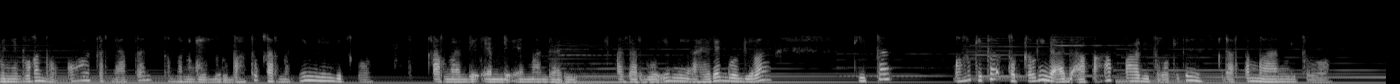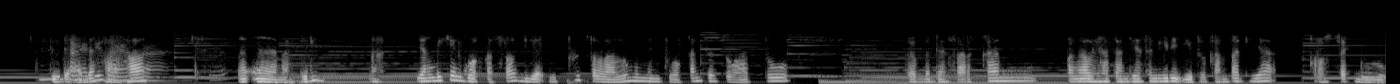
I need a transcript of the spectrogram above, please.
menyimpulkan bahwa oh ternyata teman gue berubah tuh karena ini gitu loh. Karena DM DM dari pacar gue ini akhirnya gue bilang kita malah kita totally nggak ada apa-apa gitu loh. Kita ya sekedar teman gitu loh. Hmm, tidak sangat ada disayangkan. hal-hal Heeh, nah jadi nah yang bikin gue kesel dia itu selalu menyimpulkan sesuatu eh, berdasarkan penglihatan dia sendiri gitu tanpa dia cross check dulu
